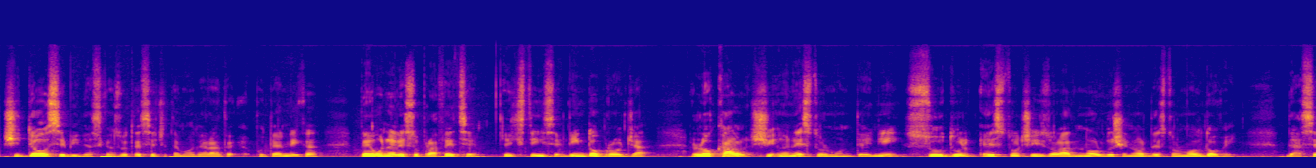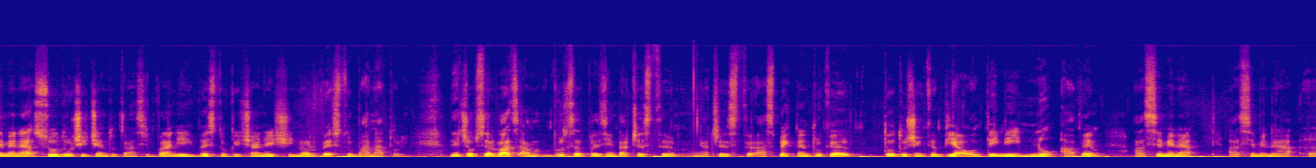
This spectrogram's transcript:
și deosebit de scăzute, secetă moderată puternică, pe unele suprafețe extinse din Dobrogea, local și în estul Munteniei, sudul, estul și izolat nordul și nord-estul Moldovei. De asemenea, sudul și centrul Transilvaniei, vestul Crișanei și nord-vestul Banatului. Deci, observați, am vrut să prezint acest, acest aspect pentru că, totuși, în câmpia Olteniei nu avem asemenea, asemenea uh,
